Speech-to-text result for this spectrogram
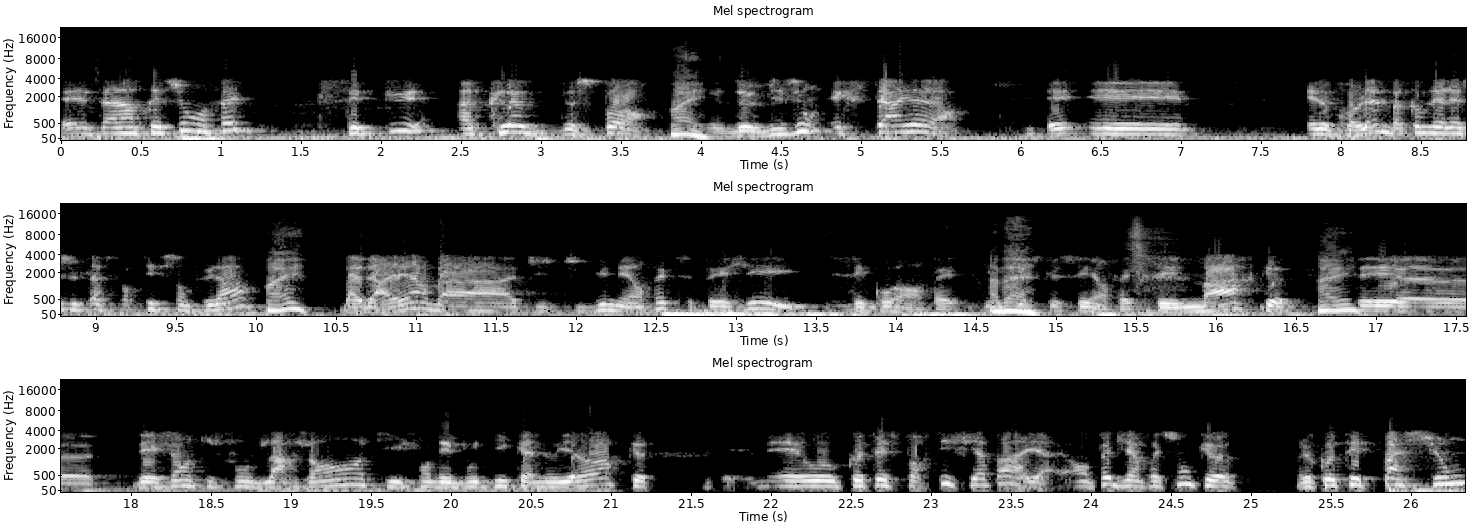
Et tu as l'impression, en fait, c'est plus un club de sport, Ouais. de vision extérieure. Et, et, et le problème, bah, comme les résultats sportifs sont plus là, Ouais. bah derrière, bah tu, tu te dis mais en fait ce PSG, c'est quoi en fait? Ah ben. Qu'est-ce que c'est en fait? C'est une marque, Ouais. c'est euh, des gens qui font de l'argent, qui font des boutiques à New York. Mais au côté sportif, il n'y a pas. Il y a- en fait, j'ai l'impression que le côté passion,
